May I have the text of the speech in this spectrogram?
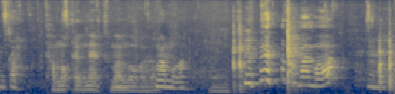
이거 다 먹겠네 그만 먹어요 그만 먹어. 한번 먹어. 응.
